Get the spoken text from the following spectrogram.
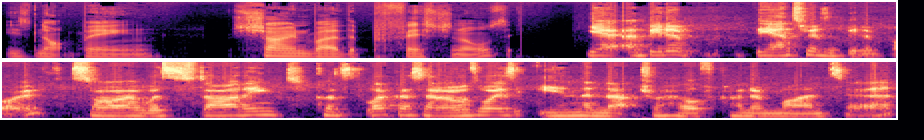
is not being shown by the professionals? Yeah, a bit of the answer is a bit of both. So I was starting because like I said, I was always in the natural health kind of mindset.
